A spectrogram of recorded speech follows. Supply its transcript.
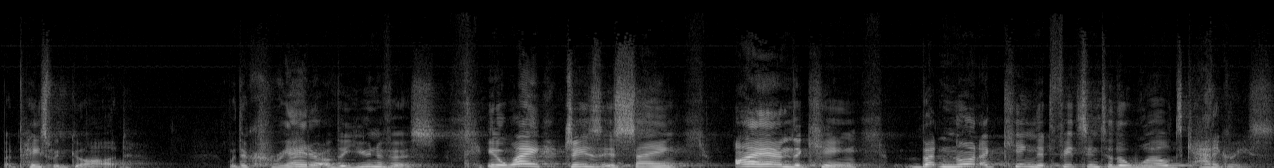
but peace with God, with the creator of the universe. In a way, Jesus is saying, I am the king, but not a king that fits into the world's categories.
